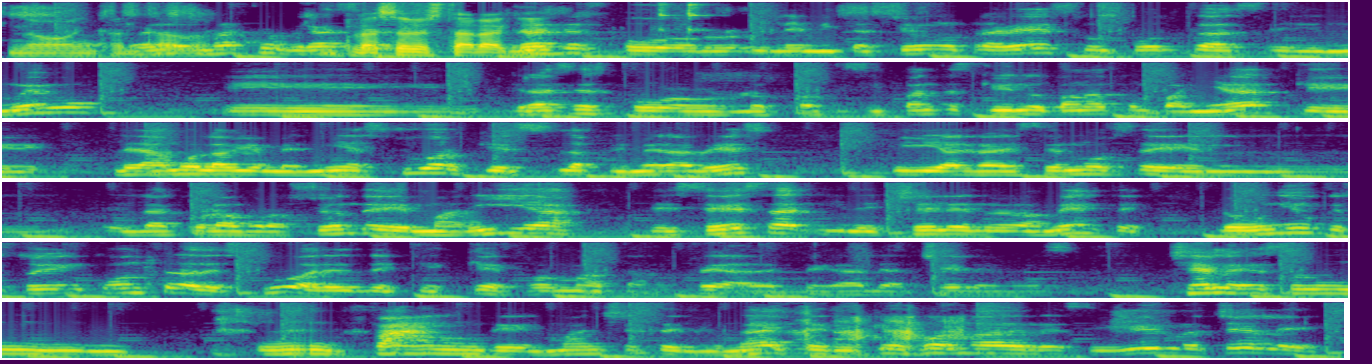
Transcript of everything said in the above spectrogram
No, encantado. un placer estar aquí. Gracias por la invitación otra vez, un podcast eh, nuevo. Eh, gracias por los participantes que hoy nos van a acompañar, que le damos la bienvenida a Stuart, que es la primera vez y agradecemos el, la colaboración de María, de César y de Chele nuevamente. Lo único que estoy en contra de Stuart es de que qué forma tan fea de pegarle a Chele. Chele es un, un fan del Manchester United y qué forma de recibirlo, Chele.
